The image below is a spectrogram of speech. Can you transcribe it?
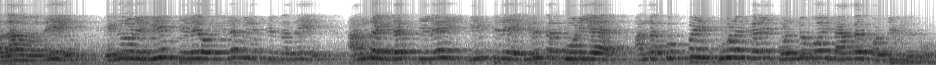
அதாவது எங்களுடைய வீட்டிலே ஒரு இடம் இருக்கின்றது. அந்த இடத்திலே வீட்டிலே இருக்கக்கூடிய அந்த குப்பை கூலங்களை கொண்டு போய் நாங்கள் கொட்டிவிடுகிறோம்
